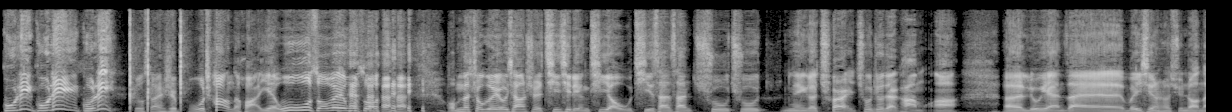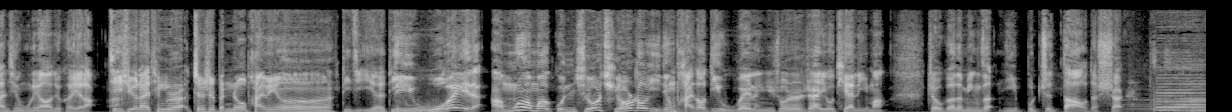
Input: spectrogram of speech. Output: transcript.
鼓励鼓励鼓励。就算是不唱的话，也无无所谓，无所谓。我们的收歌邮箱是七七零七幺五七三三出出那个圈儿 qq 点 com 啊，呃，留言在微信上寻找南青五零幺就可以了。继续来听歌，这是本周排名第几呀？第五五位的啊，默默滚球球都已经排到第五位了，你说说这还有天理吗？这首歌的名字你不知道的事儿。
